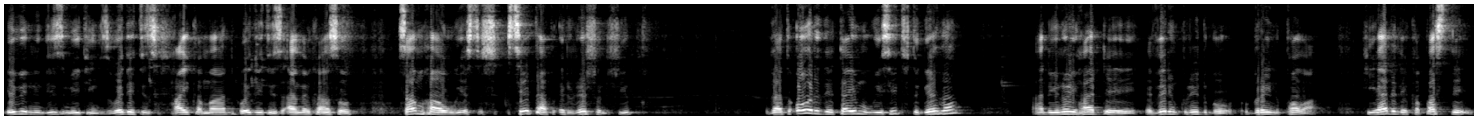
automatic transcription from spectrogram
Even in these meetings, whether it is High Command, whether it is Army Council, somehow we set up a relationship that all the time we sit together, and you know, he had a, a very incredible brain power. He had the capacity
